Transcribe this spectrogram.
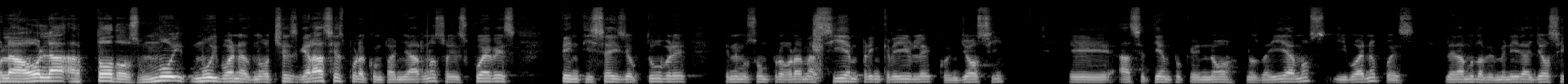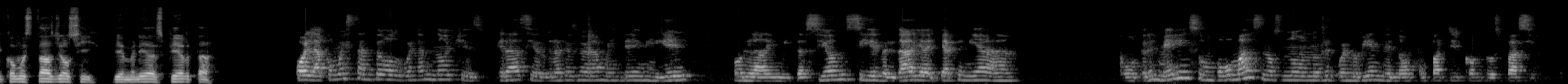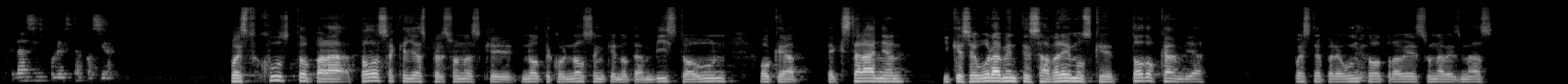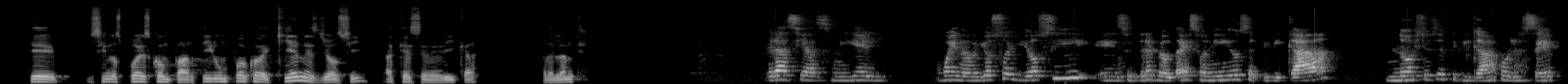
Hola, hola a todos. Muy, muy buenas noches. Gracias por acompañarnos. Hoy es jueves 26 de octubre. Tenemos un programa siempre increíble con Yossi. Eh, hace tiempo que no nos veíamos y bueno, pues le damos la bienvenida a Yossi. ¿Cómo estás, Yossi? Bienvenida, despierta. Hola, ¿cómo están todos? Buenas noches. Gracias, gracias nuevamente, Miguel, por la invitación. Sí, es verdad, ya, ya tenía como tres meses o un poco más, no, no, no recuerdo bien, de no compartir con tu espacio. Gracias por esta ocasión. Pues justo para todas aquellas personas que no te conocen, que no te han visto aún o que te extrañan y que seguramente sabremos que todo cambia, pues te pregunto otra vez, una vez más, que si nos puedes compartir un poco de quién es Josie, a qué se dedica. Adelante. Gracias, Miguel. Bueno, yo soy Yossi, eh, soy terapeuta de sonido certificada. No estoy certificada por la SEP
